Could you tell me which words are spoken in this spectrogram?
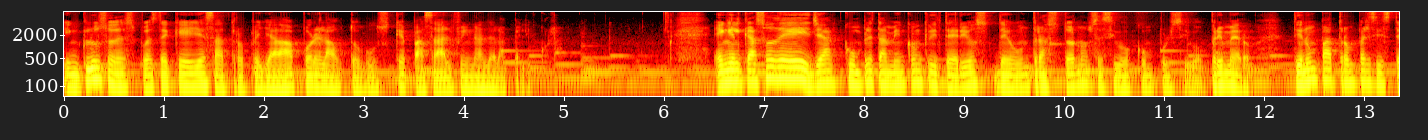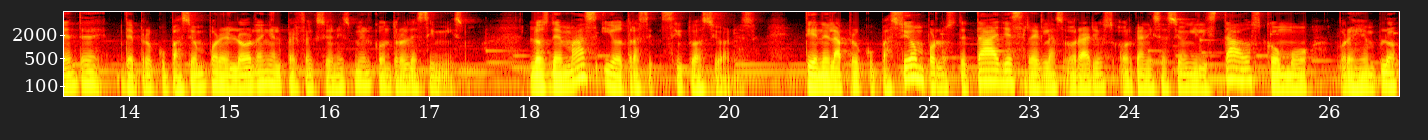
incluso después de que ella es atropellada por el autobús que pasa al final de la película. En el caso de ella, cumple también con criterios de un trastorno obsesivo compulsivo. Primero, tiene un patrón persistente de preocupación por el orden, el perfeccionismo y el control de sí mismo, los demás y otras situaciones. Tiene la preocupación por los detalles, reglas, horarios, organización y listados, como por ejemplo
